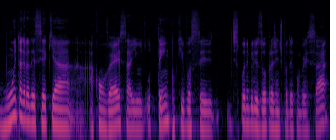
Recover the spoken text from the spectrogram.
muito agradecer aqui a, a conversa e o, o tempo que você disponibilizou para a gente poder conversar.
